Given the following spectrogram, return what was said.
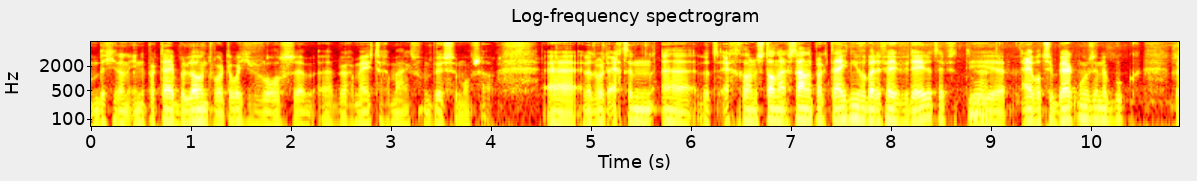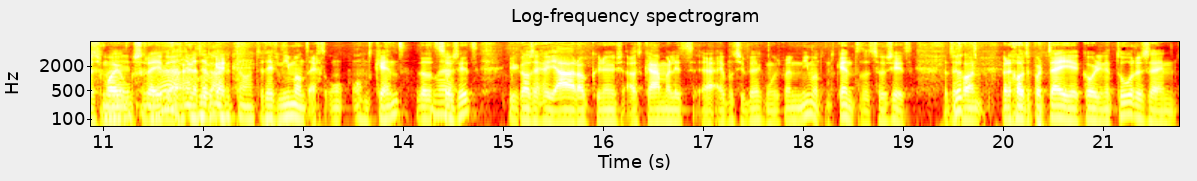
omdat je dan in de partij beloond wordt, dan word je vervolgens burgemeester gemaakt van Bussum of zo. en dat wordt echt een, dat is echt gewoon een standaard staande praktijk. In ieder geval bij de VVD. Dat heeft die ja. Eibeltje Bergmoes in het boek best mooi omschreven. Ja, en dat, heb ik dat heeft niemand echt on ontkend dat het nee. zo zit. Je kan zeggen, ja, Rauw oud-Kamerlid, uh, Eibeltje Bergmoes. Maar niemand ontkent dat het zo zit. Dat er gewoon bij de grote partijen coördinatoren zijn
